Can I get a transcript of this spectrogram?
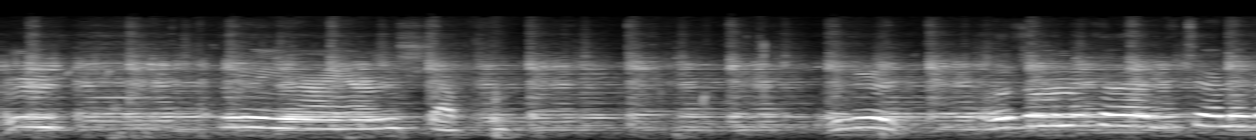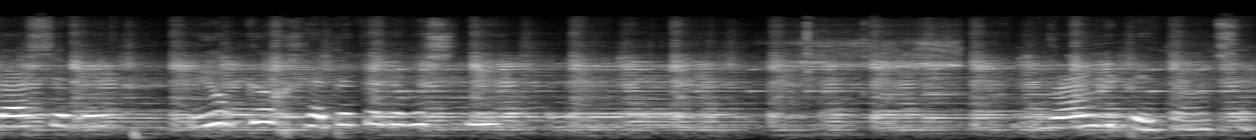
Hmm. Ya yanlış yaptım. Bir tane daha sepet. Yok yok sepet arabası değil. Hangi peti alsak?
